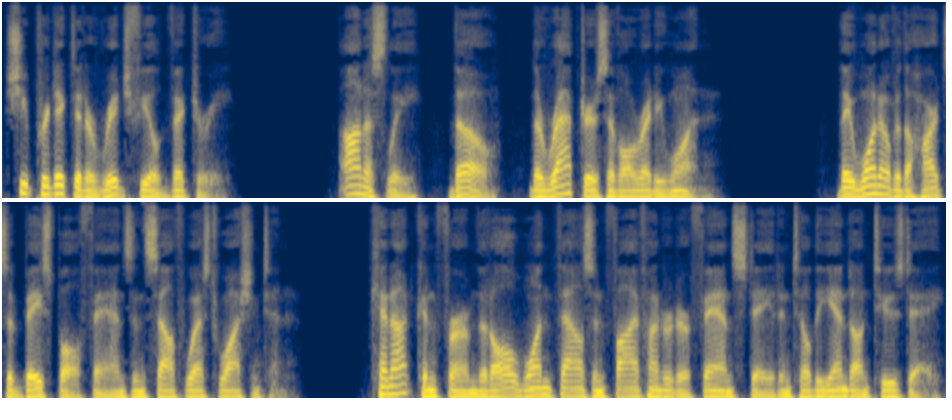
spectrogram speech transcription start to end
She predicted a Ridgefield victory. Honestly, though, the Raptors have already won. They won over the hearts of baseball fans in southwest Washington. Cannot confirm that all 1,500 or fans stayed until the end on Tuesday,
